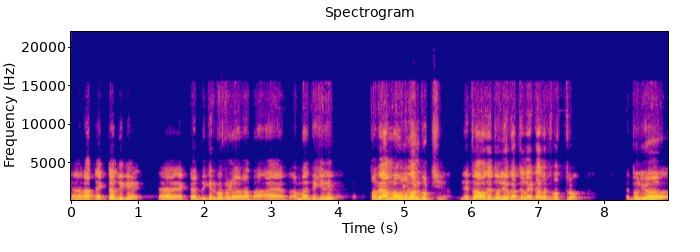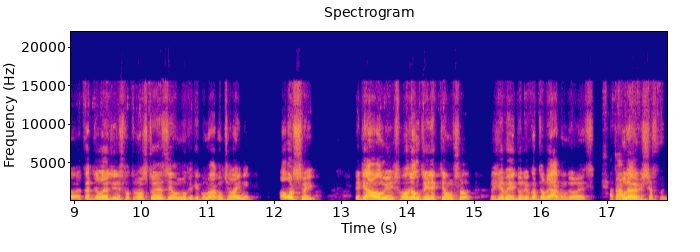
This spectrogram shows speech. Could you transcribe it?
হ্যাঁ রাত একটার দিকে হ্যাঁ একটার দিকের ঘটনা আমরা দেখিনি। তবে আমরা অনুমান করছি। যেহেতু আমাদের দলীয় কার্যালয়ের কাগজপত্র দলীয় কার্যালয়ের জিনিসপত্র নষ্ট হয়েছে অন্যদিকে কোনো আগুন ছড়ায়নি। অবশ্যই এটি আওয়ামী ষড়যন্ত্রের একটি অংশ হিসেবে এই দলীয় কার্যালয়ে আগুন দেওয়া হয়েছে আচ্ছা বলে আমি বিশ্বাস করি।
